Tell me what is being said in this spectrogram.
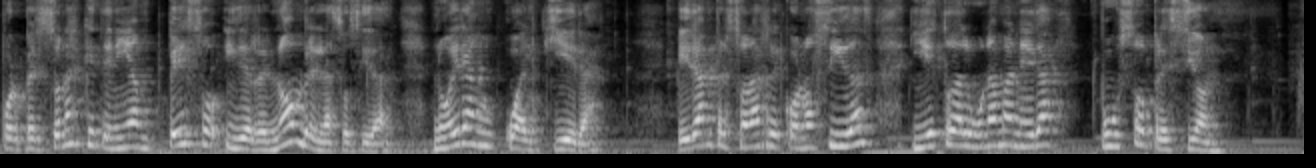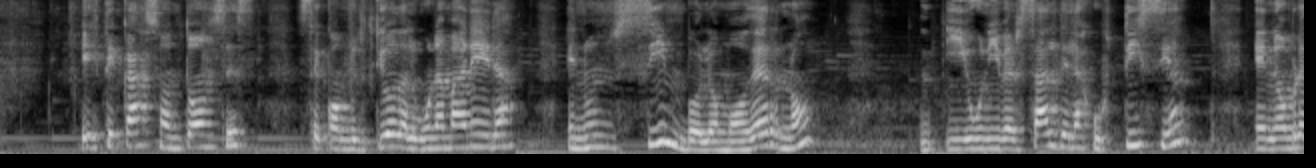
por personas que tenían peso y de renombre en la sociedad. No eran cualquiera, eran personas reconocidas y esto de alguna manera puso presión. Este caso entonces se convirtió de alguna manera en un símbolo moderno y universal de la justicia en nombre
